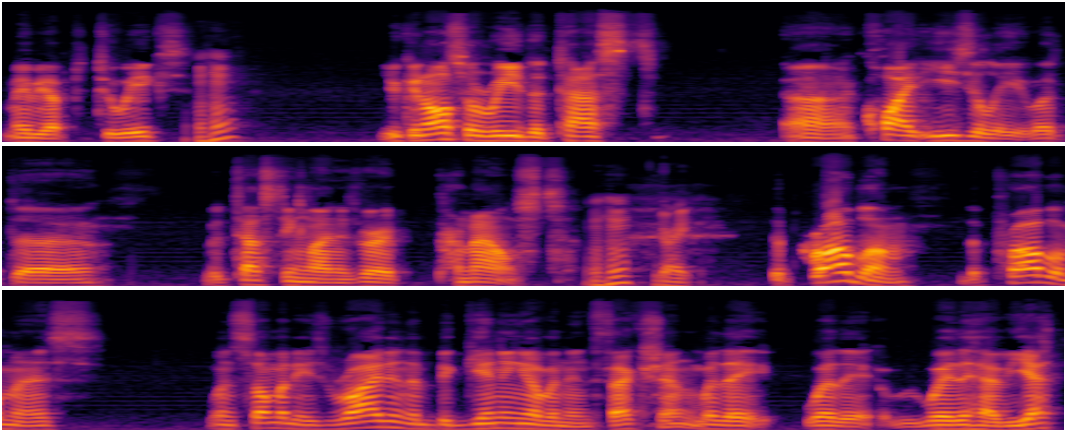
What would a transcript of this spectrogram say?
maybe up to two weeks. Mhm. You can also read the test uh, quite easily, but the the testing line is very pronounced. Mhm. Right. The problem, the problem is when somebody is right in the beginning of an infection where they where they where they have yet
